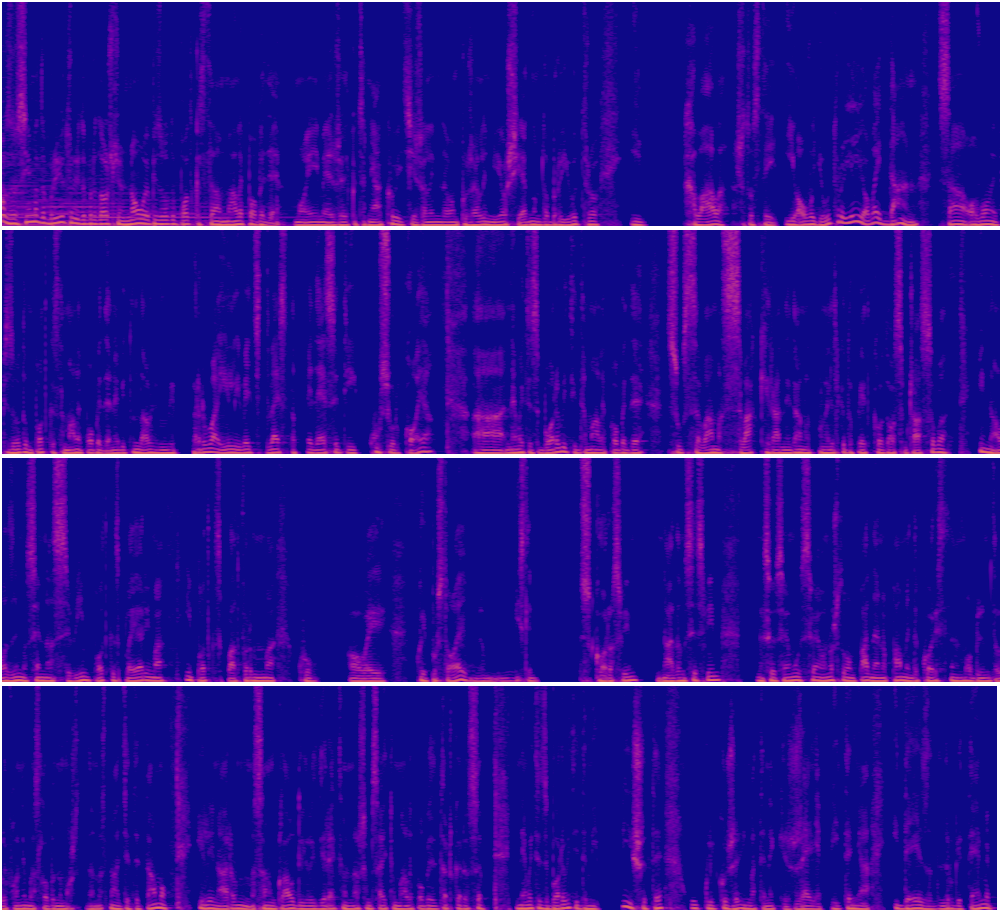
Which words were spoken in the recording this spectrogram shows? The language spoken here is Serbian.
Pozdrav svima, dobro jutro i dobrodošli u novu epizodu podcasta Male pobede. Moje ime je Željko Crnjaković i želim da vam poželim još jednom dobro jutro i hvala što ste i ovo jutro ili ovaj dan sa ovom epizodom podcasta Male pobede. Nebitno da li mi prva ili već 250 i kusur koja. A, nemojte zaboraviti da Male pobede su sa vama svaki radni dan od ponedeljka do petka od 8 časova i nalazimo se na svim podcast playerima i podcast platformama ko, ovaj, koji postoje, mislim, skoro svim, nadam se svim, sve svemu, sve ono što vam padne na pamet da koristite na mobilnim telefonima, slobodno možete da nas nađete tamo ili naravno na SoundCloudu ili direktno na našem sajtu malepobede.rs. Nemojte zaboraviti da mi pišete ukoliko imate neke želje, pitanja, ideje za druge teme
